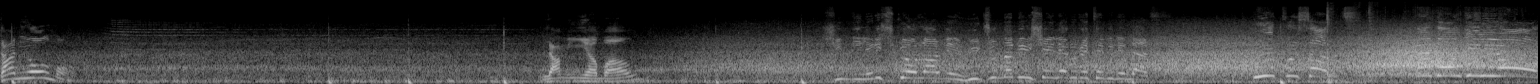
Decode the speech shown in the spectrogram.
Dani Olmo. Lamine Yamal. Şimdi ileri çıkıyorlar ve hücumda bir şeyler üretebilirler. Büyük fırsat. Ve gol geliyor.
